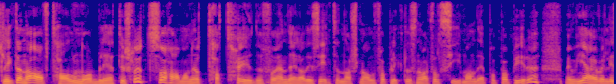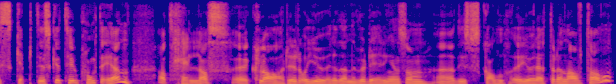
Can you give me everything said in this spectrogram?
Slik denne avtalen nå ble til slutt, så har man jo tatt høyde for en del av disse internasjonale forpliktelsene. I hvert fall sier man det på papiret. Men vi er jo veldig skeptiske til punkt én, at Hellas eh, klarer å gjøre denne vurderingen som eh, de skal gjøre etter denne avtalen.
